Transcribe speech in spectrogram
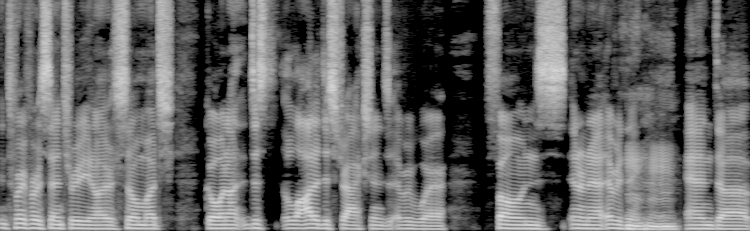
in 21st century, you know, there's so much going on, just a lot of distractions everywhere, phones, internet, everything. Mhm. and uh,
